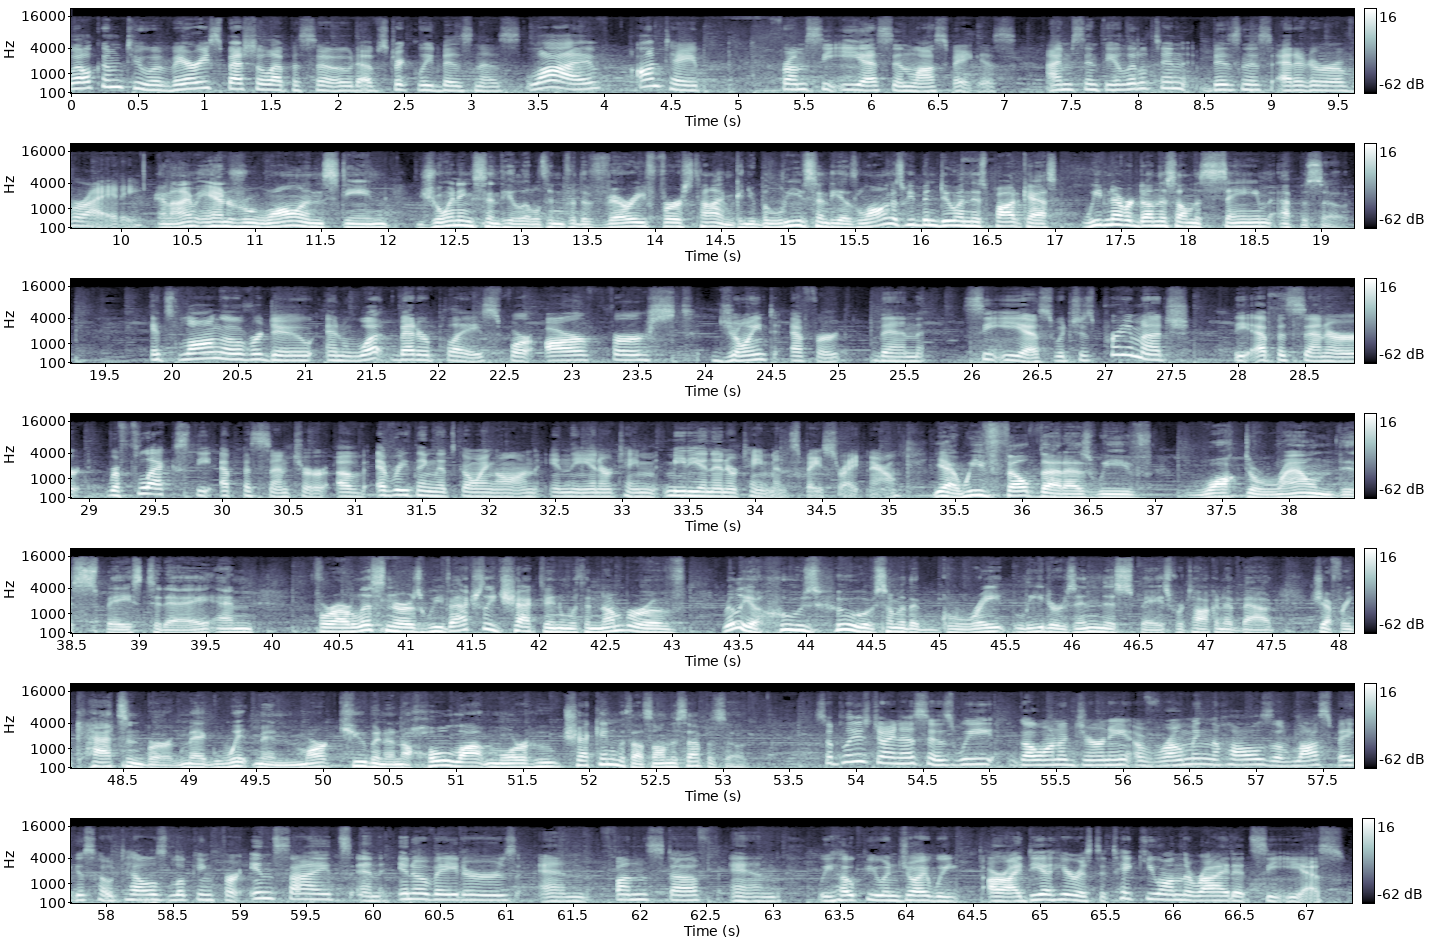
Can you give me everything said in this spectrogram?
Welcome to a very special episode of Strictly Business, live on tape from CES in Las Vegas. I'm Cynthia Littleton, business editor of Variety. And I'm Andrew Wallenstein, joining Cynthia Littleton for the very first time. Can you believe, Cynthia, as long as we've been doing this podcast, we've never done this on the same episode. It's long overdue, and what better place for our first joint effort than CES, which is pretty much the epicenter, reflects the epicenter of everything that's going on in the entertainment, media and entertainment space right now. Yeah, we've felt that as we've walked around this space today, and for our listeners, we've actually checked in with a number of really a who's who of some of the great leaders in this space. We're talking about Jeffrey Katzenberg, Meg Whitman, Mark Cuban, and a whole lot more who check in with us on this episode. So please join us as we go on a journey of roaming the halls of Las Vegas hotels looking for insights and innovators and fun stuff and we hope you enjoy. We our idea here is to take you on the ride at CES.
